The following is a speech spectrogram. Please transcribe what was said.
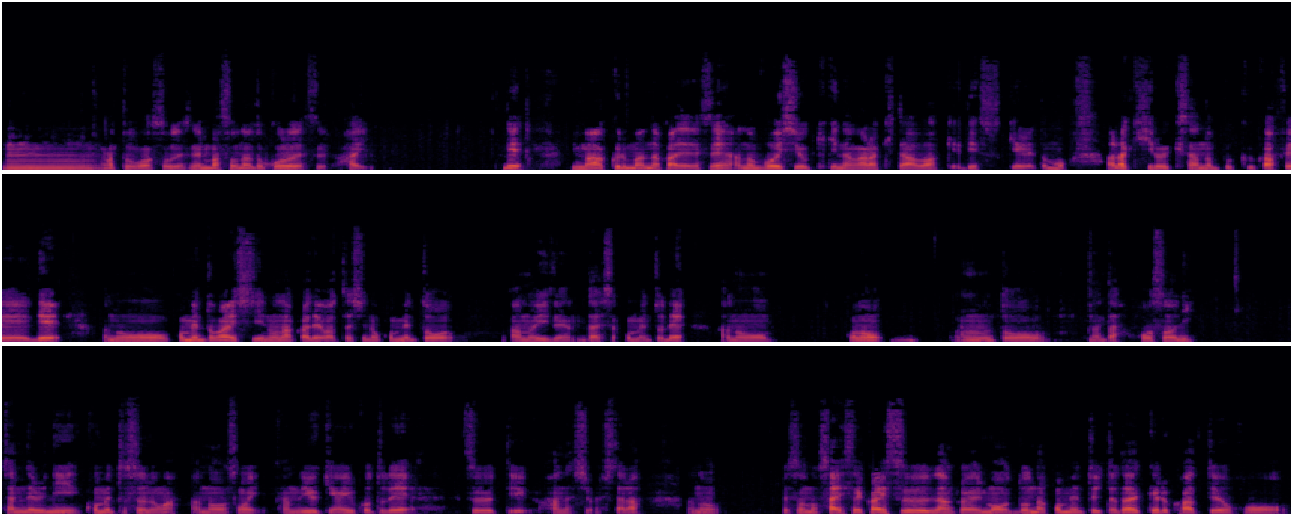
うん、あとはそうですね。まあそんなところです。はい。で、今車の中でですね、あの、 Voicy を聞きながら来たわけですけれども、荒木博行さんのブックカフェで、あの、コメント返しの中で私のコメントを、あの、以前出したコメントで、あの、この、うんと、なんだ、放送に、チャンネルにコメントするのが、あの、すごい、あの、勇気がいることですっていう話をしたら、あの、その再生回数なんかよりも、どんなコメントいただけるかっていう方を、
